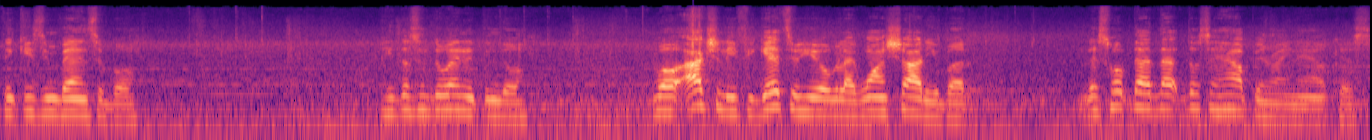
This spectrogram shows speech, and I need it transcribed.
think he's invincible. He doesn't do anything though. Well actually if he gets to you he'll like one shot you but let's hope that that doesn't happen right now because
